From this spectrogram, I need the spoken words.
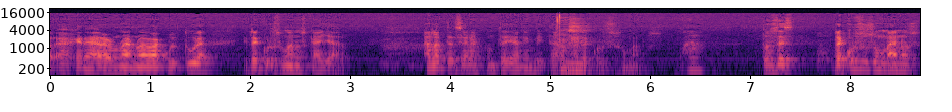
a generar una nueva cultura, recursos humanos callados. A la tercera junta ya no invitaron a recursos humanos. Entonces, recursos humanos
